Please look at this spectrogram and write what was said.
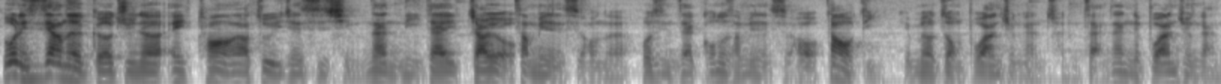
如果你是这样的格局呢，哎，通常要注意一件事情。那你在交友上面的时候呢，或者你在工作上面的时候，到底有没有这种不安全感存在？那你的不安全感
